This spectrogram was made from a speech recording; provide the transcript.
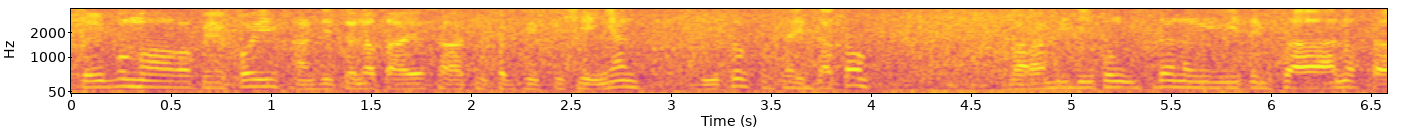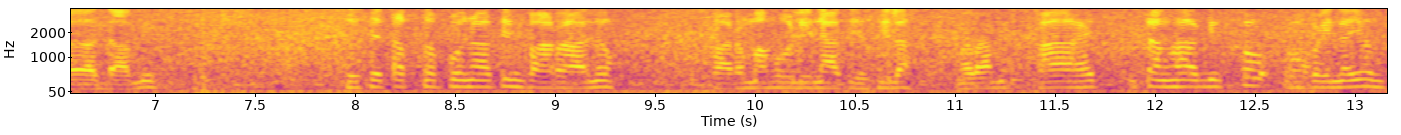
So yun po mga kapepoy, andito na tayo sa ating pagpipishingyan dito sa side na to. Marami ditong isda nangingitim sa ano sa dami. So set up na po natin para ano, para mahuli natin sila. Marami kahit isang hagis po, okay na 'yon.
